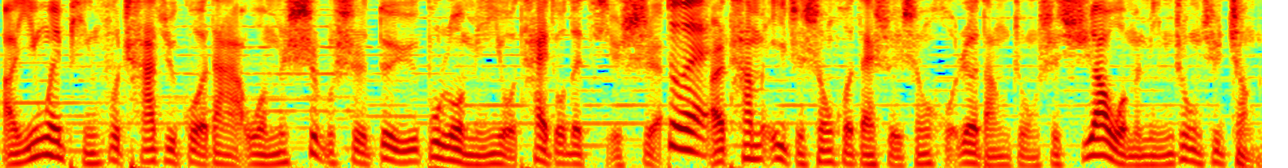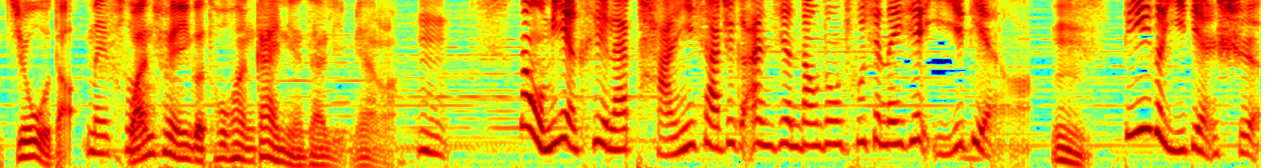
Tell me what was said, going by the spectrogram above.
啊，因为贫富差距过大，我们是不是对于部落民有太多的歧视？对，而他们一直生活在水深火热当中，是需要我们民众去拯救的。没错，完全一个偷换概念在里面了。嗯。那我们也可以来盘一下这个案件当中出现的一些疑点啊。嗯，第一个疑点是，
